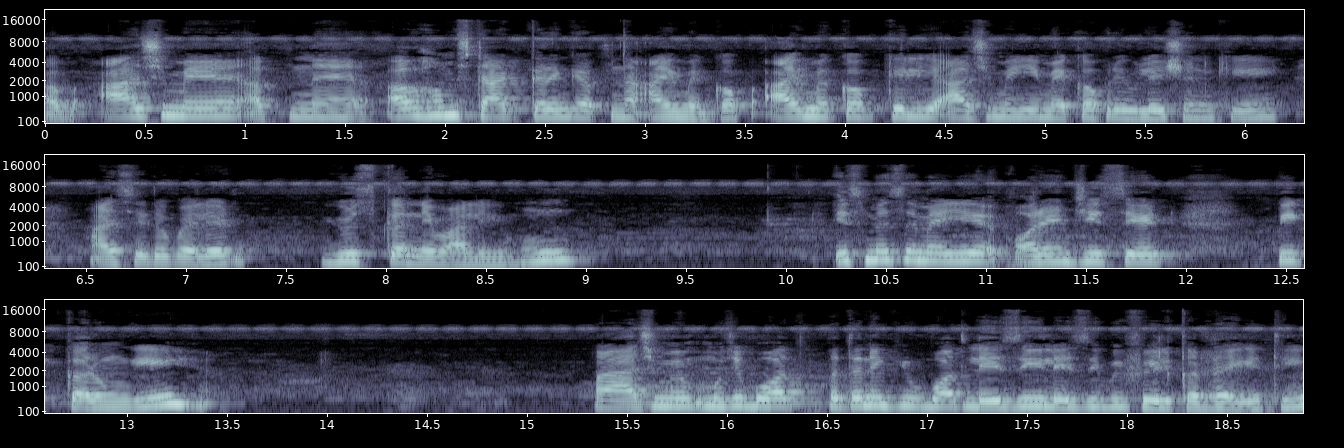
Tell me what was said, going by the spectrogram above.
अब आज मैं अपने, अब हम स्टार्ट करेंगे अपना आई मेकअप आई मेकअप के लिए आज मैं ये मेकअप रिवलेशन की आई शेडो पैलेट यूज़ करने वाली हूँ। इसमें से मैं ये ऑरेंज सेट पिक करूँगी। और आज मैं, मुझे बहुत, पता नहीं क्यों बहुत लेज़ी लेज़ी भी फील कर रही थी।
